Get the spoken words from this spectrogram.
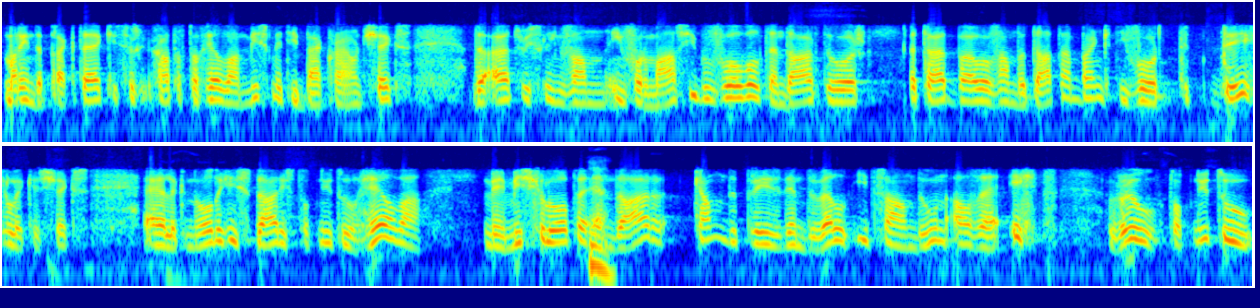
Maar in de praktijk is er, gaat er toch heel wat mis met die background checks. De uitwisseling van informatie bijvoorbeeld en daardoor het uitbouwen van de databank die voor degelijke checks eigenlijk nodig is. Daar is tot nu toe heel wat mee misgelopen. Ja. En daar kan de president wel iets aan doen als hij echt wil. Tot nu toe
